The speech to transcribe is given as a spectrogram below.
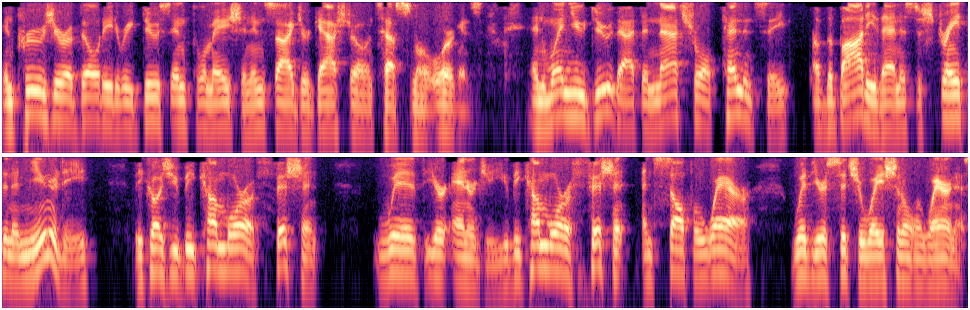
improves your ability to reduce inflammation inside your gastrointestinal organs. And when you do that, the natural tendency of the body then is to strengthen immunity because you become more efficient with your energy. You become more efficient and self-aware with your situational awareness.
